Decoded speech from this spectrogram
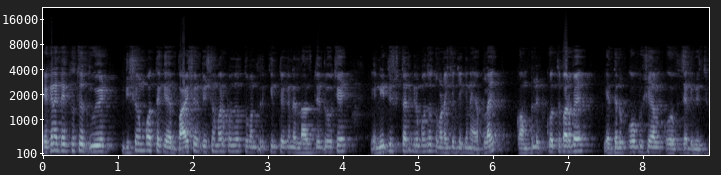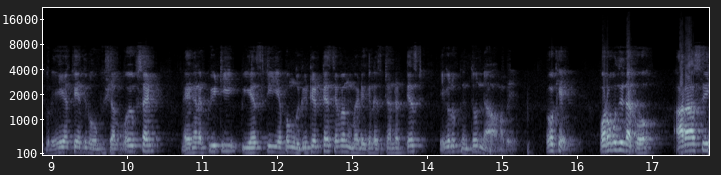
এখানে দেখতে হচ্ছে দুই ডিসেম্বর থেকে বাইশে ডিসেম্বর পর্যন্ত তোমাদের কিন্তু এখানে লাস্ট ডেট রয়েছে। এই নির্দিষ্ট তারিখের মধ্যে তোমরা কিন্তু এখানে অ্যাপ্লাই কমপ্লিট করতে পারবে। এদের অফিসিয়াল ওয়েবসাইট ভিজিট করে। এই হচ্ছে এদের অফিসিয়াল ওয়েবসাইট এখানে পিটি পিএসটি এবং রিটেল টেস্ট এবং মেডিকেল স্ট্যান্ডার্ড টেস্ট এগুলো কিন্তু নেওয়া হবে। ওকে পরবর্তী দেখো আরআসি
